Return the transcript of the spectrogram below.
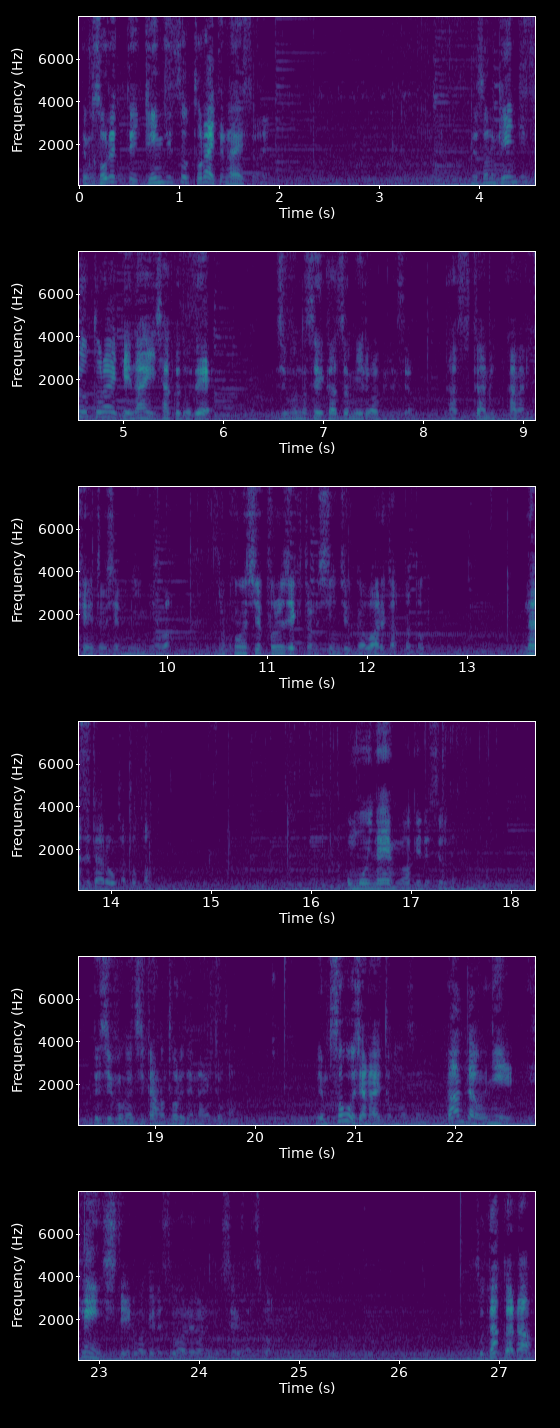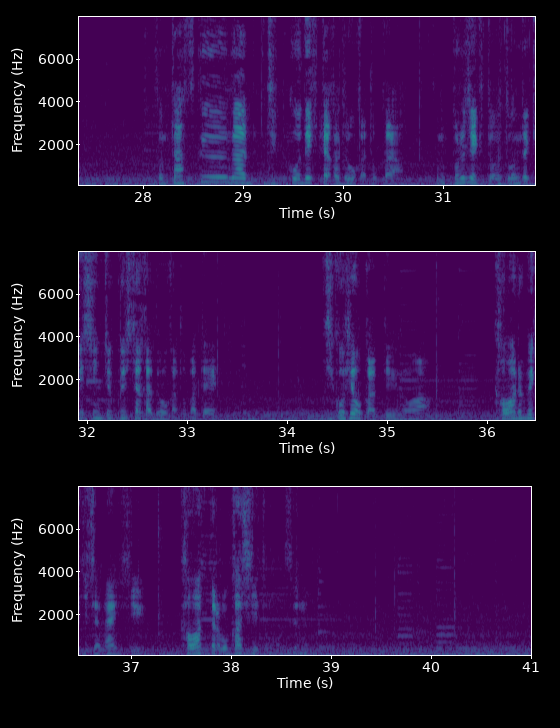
でもそれって現実を捉えてないですよね。でその現実を捉えてない尺度で自分の生活を見るわけですよ。タスク管理にかなり傾倒してる人間は。その今週プロジェクトの進捗が悪かったと。なぜだろうかとか思い悩むわけですよね。で自分が時間が取れてないとか。でもそうじゃないと思うんですよね。ランダムに変異しているわけです我々の生活は。そうだからそのタスクが実行できたかどうかとかそのプロジェクトがどんだけ進捗したかどうかとかで自己評価っていうのは変わるべきじゃないし変わったらおかしいと思うんですよね。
